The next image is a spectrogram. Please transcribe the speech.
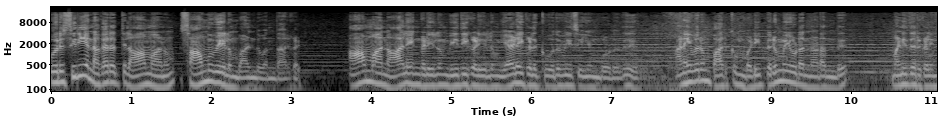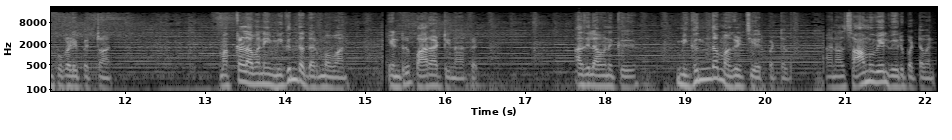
ஒரு சிறிய நகரத்தில் ஆமானும் சாமுவேலும் வாழ்ந்து வந்தார்கள். ஆமான் ஆலயங்களிலும் வீதிகளிலும் ஏழைகளுக்கு உதவி செய்யும் பொழுது அனைவரும் பார்க்கும்படி பெருமையுடன் நடந்து மனிதர்களின் புகழை பெற்றான். மக்கள் அவனை மிகுந்த தர்மவான் என்று பாராட்டினார்கள். அதில் அவனுக்கு மிகுந்த மகிழ்ச்சி ஏற்பட்டது. ஆனால் சாமுவேல் வேறுபட்டவன்.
